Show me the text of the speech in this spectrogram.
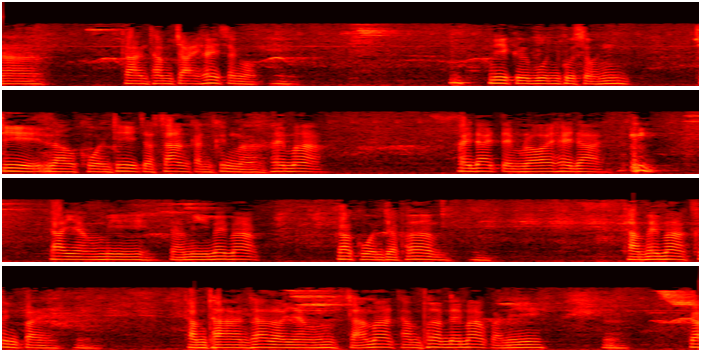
นา การทำใจให้สงบ นี่คือบุญกุศลที่เราควรที่จะสร้างกันขึ้นมาให้มาก ให้ได้เต็มร้อยให้ได้ ถ้ายังมีแต่มีไม่มาก ก็ควรจะเพิ่มทำให้มากขึ้นไปทำทานถ้าเรายังสามารถทำเพิ่มได้มากกว่านี้ ก็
